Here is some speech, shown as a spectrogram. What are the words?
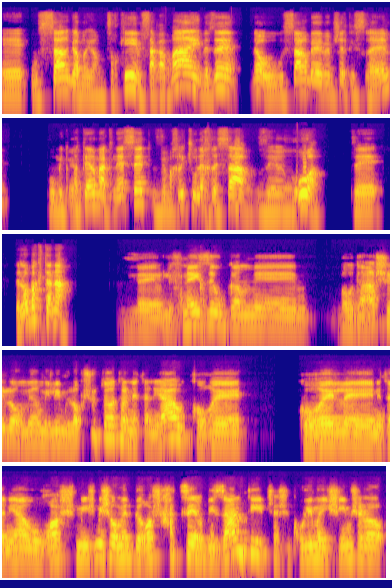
אה, הוא שר גם היום, צוחקים, שר המים וזה, לא, הוא שר בממשלת ישראל, הוא כן. מתפטר מהכנסת ומחליט שהוא הולך לשר, זה אירוע, זה, זה לא בקטנה. ולפני זה הוא גם בהודעה שלו אומר מילים לא פשוטות על נתניהו, קורא, קורא לנתניהו ראש, מי, מי שעומד בראש חצר ביזנטית, שהשיקולים האישיים שלו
